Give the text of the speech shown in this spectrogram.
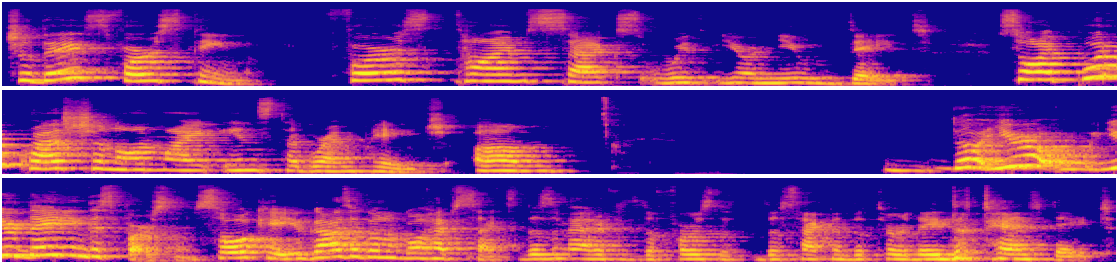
Today's first theme first time sex with your new date. So I put a question on my Instagram page. Um, you're you're dating this person so okay you guys are gonna go have sex. It doesn't matter if it's the first the second the third date the tenth date.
